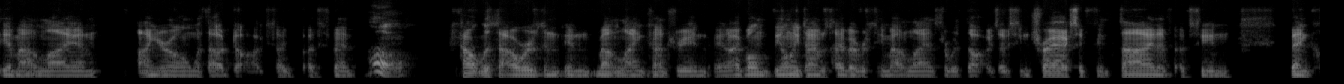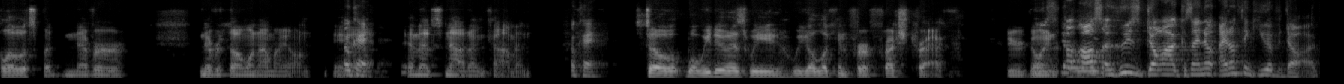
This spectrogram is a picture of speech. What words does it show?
see a mountain lion on your own without dogs. I've, I've spent oh countless hours in, in mountain lion country, and, and I've only the only times I've ever seen mountain lions are with dogs. I've seen tracks, I've seen sign, I've, I've seen been close, but never never saw one on my own. And, okay, and that's not uncommon. Okay. So what we do is we we go looking for a fresh track. You're going. So also, who's dog? Because I know I don't think you have a dog.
